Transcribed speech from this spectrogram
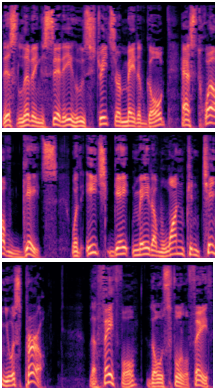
This living city, whose streets are made of gold, has twelve gates, with each gate made of one continuous pearl. The faithful, those full of faith,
